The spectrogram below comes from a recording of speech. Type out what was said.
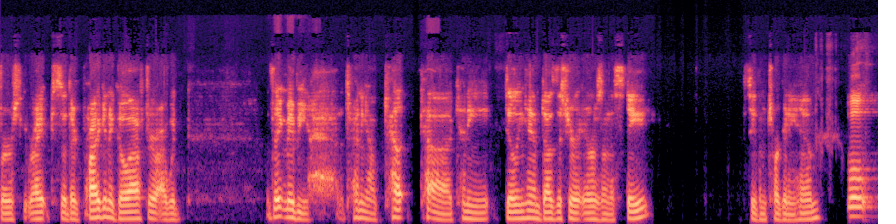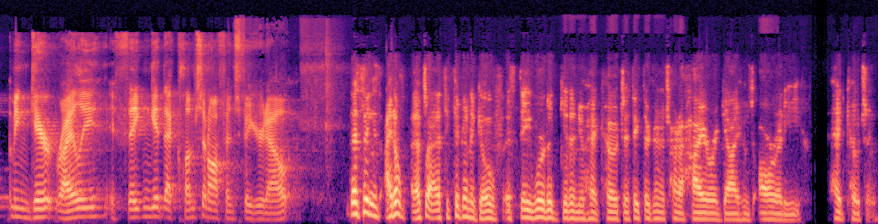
first, right? So they're probably going to go after. I would, I think maybe depending how Ke- uh, Kenny Dillingham does this year at Arizona State. See them targeting him. Well, I mean, Garrett Riley, if they can get that Clemson offense figured out, The thing is, I don't. That's why I think they're going to go. If they were to get a new head coach, I think they're going to try to hire a guy who's already head coaching.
